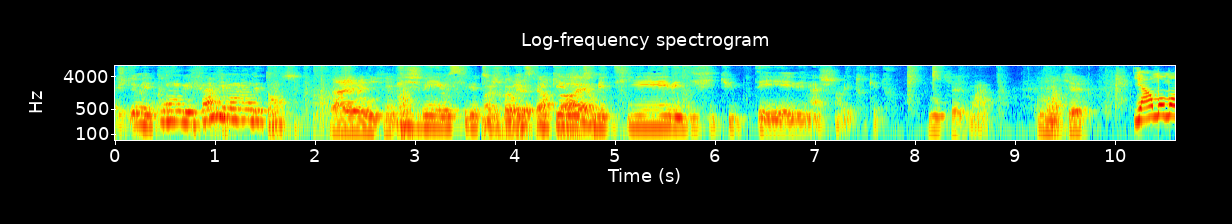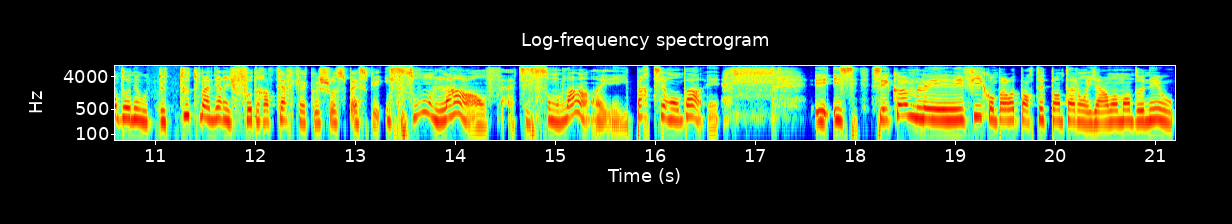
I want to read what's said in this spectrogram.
Je te mets pour les femmes et moment détente. Ah, elle est magnifique. Et puis je mets aussi le truc pour expliquer pareil, notre hein. métier, les difficultés, les machins, les trucs et tout. Nickel. Voilà. Nickel. Il y a un moment donné où de toute manière il faudra faire quelque chose parce qu'ils sont là en fait, ils sont là et ils partiront pas. Et, et, et c'est- comme les, les filles qui ont pas le droit de porter de pantalon. Il y a un moment donné où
